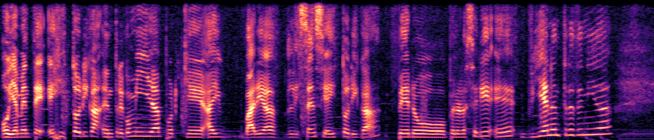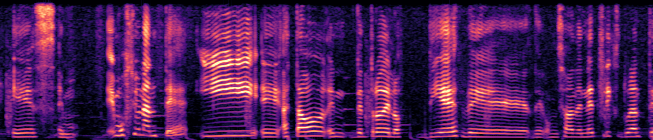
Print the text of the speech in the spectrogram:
obviamente es histórica, entre comillas, porque hay varias licencias históricas, pero, pero la serie es bien entretenida, es em- emocionante y eh, ha estado en- dentro de los 10 de, de, de Netflix durante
